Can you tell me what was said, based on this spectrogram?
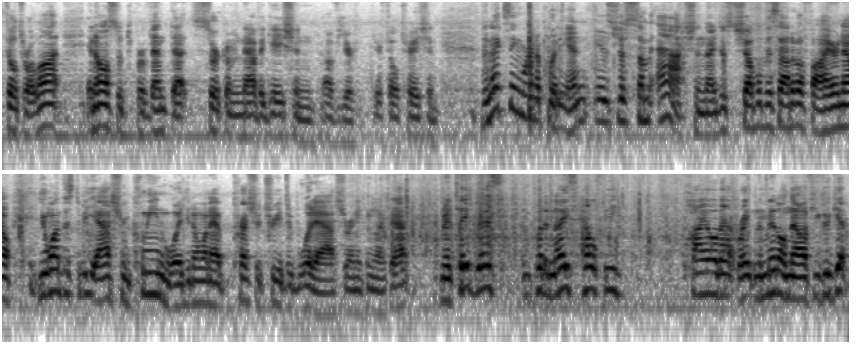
filter a lot and also to prevent that circumnavigation of your, your filtration. The next thing we're going to put in is just some ash and I just shoveled this out of a fire. Now you want this to be ash from clean wood, you don't want to have pressure treated wood ash or anything like that. I'm going to take this and put a nice healthy pile of that right in the middle. Now if you could get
